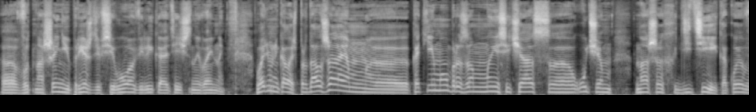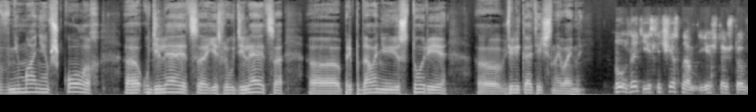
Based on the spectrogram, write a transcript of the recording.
э, в отношении прежде всего Великой Отечественной войны. Владимир Николаевич, продолжаем. Э, каким образом мы сейчас э, учим наших детей? Какое внимание в школах уделяется, если уделяется, преподаванию истории Великой Отечественной войны? Ну, знаете, если честно, я считаю, что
